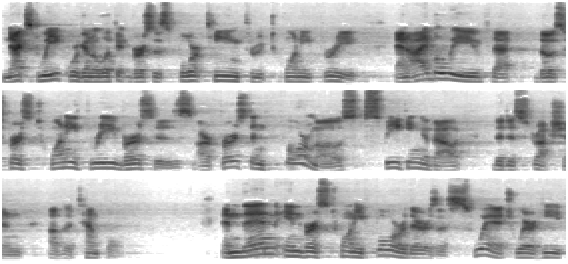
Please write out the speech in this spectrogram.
Next week, we're going to look at verses 14 through 23. And I believe that those first 23 verses are first and foremost speaking about the destruction of the temple. And then in verse 24, there's a switch where he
